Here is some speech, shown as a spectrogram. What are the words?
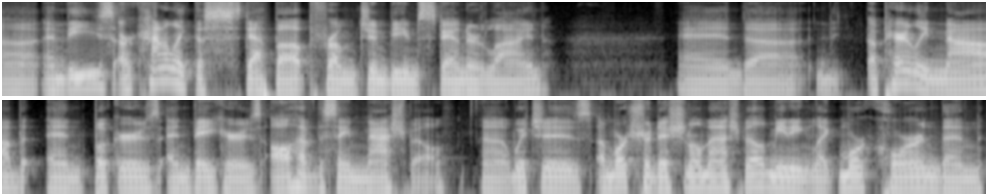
Uh, and these are kind of like the step up from Jim Beam's standard line. And uh, apparently, Knob and Booker's and Baker's all have the same mash bill. uh, which is a more traditional mash bill, meaning like more corn than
